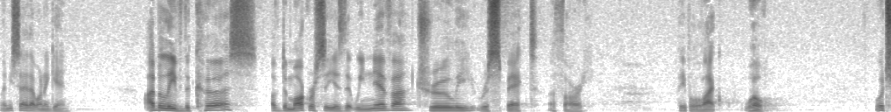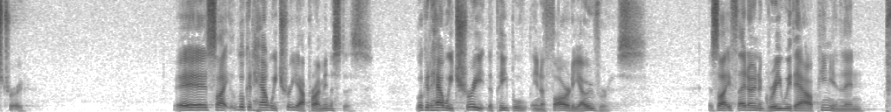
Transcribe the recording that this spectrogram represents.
Let me say that one again. I believe the curse of democracy is that we never truly respect authority. People are like, whoa, well, it's true. It's like, look at how we treat our prime ministers. Look at how we treat the people in authority over us. It's like if they don't agree with our opinion, then. Pff.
